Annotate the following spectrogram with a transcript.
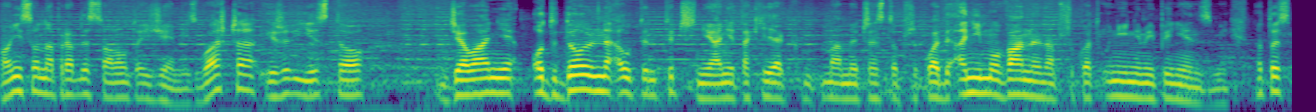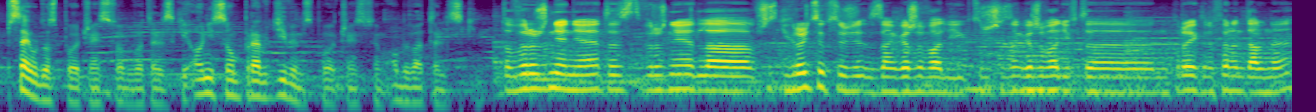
Oni są naprawdę solą tej ziemi, zwłaszcza jeżeli jest to działanie oddolne autentycznie, a nie takie jak mamy często przykłady, animowane na przykład unijnymi pieniędzmi. No to jest pseudo społeczeństwo obywatelskie. Oni są prawdziwym społeczeństwem obywatelskim. To wyróżnienie to jest wyróżnienie dla wszystkich rodziców, którzy się zaangażowali, którzy się zaangażowali w ten projekt referendalny.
